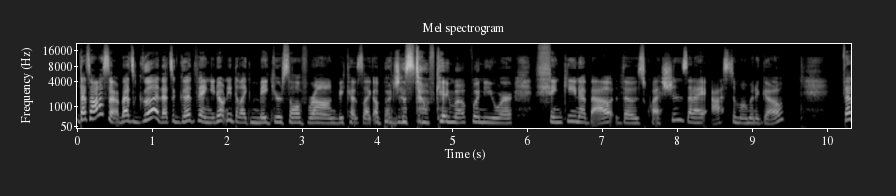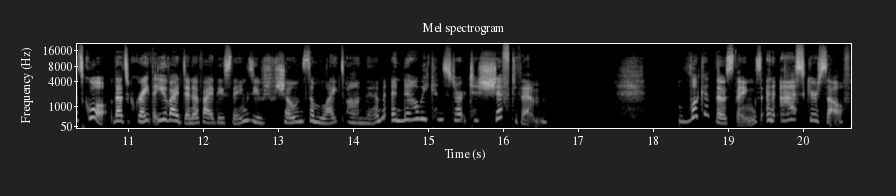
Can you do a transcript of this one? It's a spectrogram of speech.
that's awesome. That's good. That's a good thing. You don't need to like make yourself wrong because like a bunch of stuff came up when you were thinking about those questions that I asked a moment ago. That's cool. That's great that you've identified these things. You've shown some light on them, and now we can start to shift them. Look at those things and ask yourself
